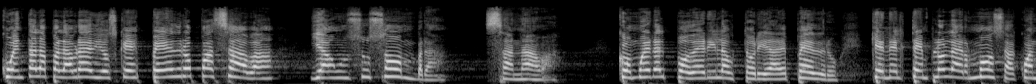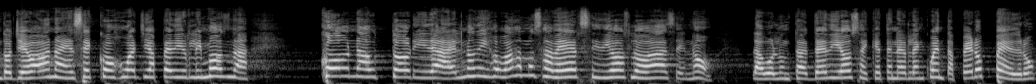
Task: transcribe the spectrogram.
Cuenta la palabra de Dios que Pedro pasaba y aún su sombra sanaba. Cómo era el poder y la autoridad de Pedro, que en el templo La Hermosa, cuando llevaban a ese cojo allí a pedir limosna, con autoridad, él no dijo, vamos a ver si Dios lo hace, no, la voluntad de Dios hay que tenerla en cuenta, pero Pedro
